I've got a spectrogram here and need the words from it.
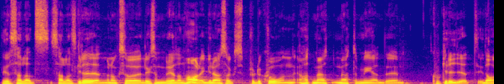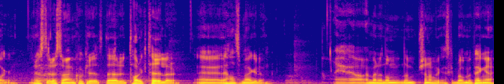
dels sallads, salladsgrejen men också liksom redan har grönsaksproduktion. Jag har ett möte, möte med eh, kokeriet idag, rest, restaurangkokeriet där Tarek Taylor, eh, det är han som äger det. Eh, jag menar, de, de tjänar väl ganska bra med pengar.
